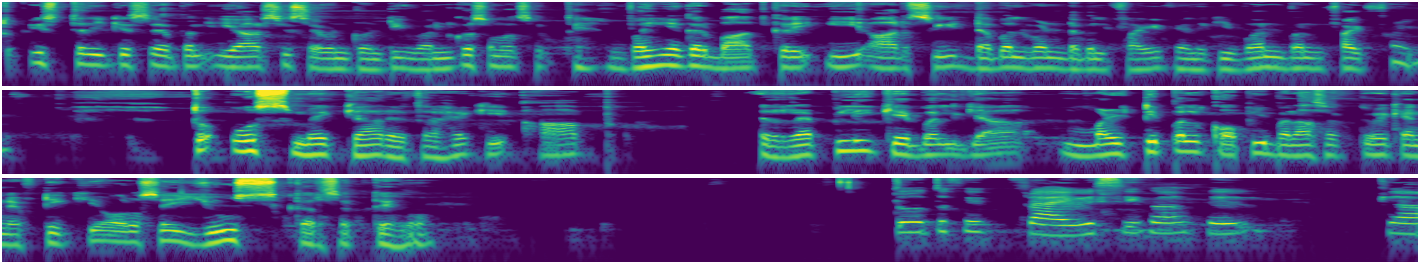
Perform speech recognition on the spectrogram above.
तो इस तरीके से अपन E R C seven twenty one को समझ सकते हैं। वहीं अगर बात करें E R C double one double five यानी कि वन वन फाइव फाइव तो उसमें क्या रहता है कि आप रेप्लिकेबल या मल्टीपल कॉपी बना सकते हो एक एन की और उसे यूज़ कर सकते हो। तो तो फिर प्राइवेसी का फिर क्या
